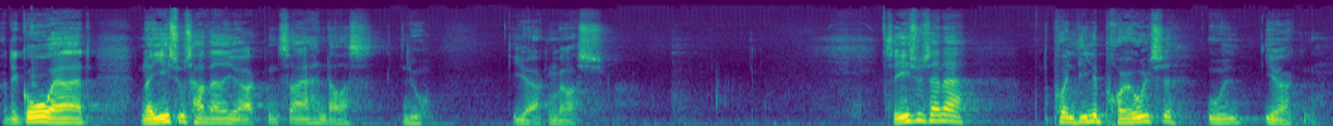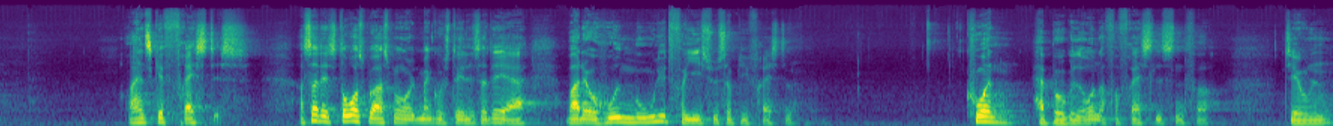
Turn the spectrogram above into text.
Og det gode er, at når Jesus har været i ørkenen, så er han der også nu i ørkenen med os. Så Jesus han er på en lille prøvelse ude i ørkenen. Og han skal fristes. Og så er det et stort spørgsmål, man kunne stille sig, det er, var det overhovedet muligt for Jesus at blive fristet? Kunne han have bukket under for fristelsen for djævlen?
